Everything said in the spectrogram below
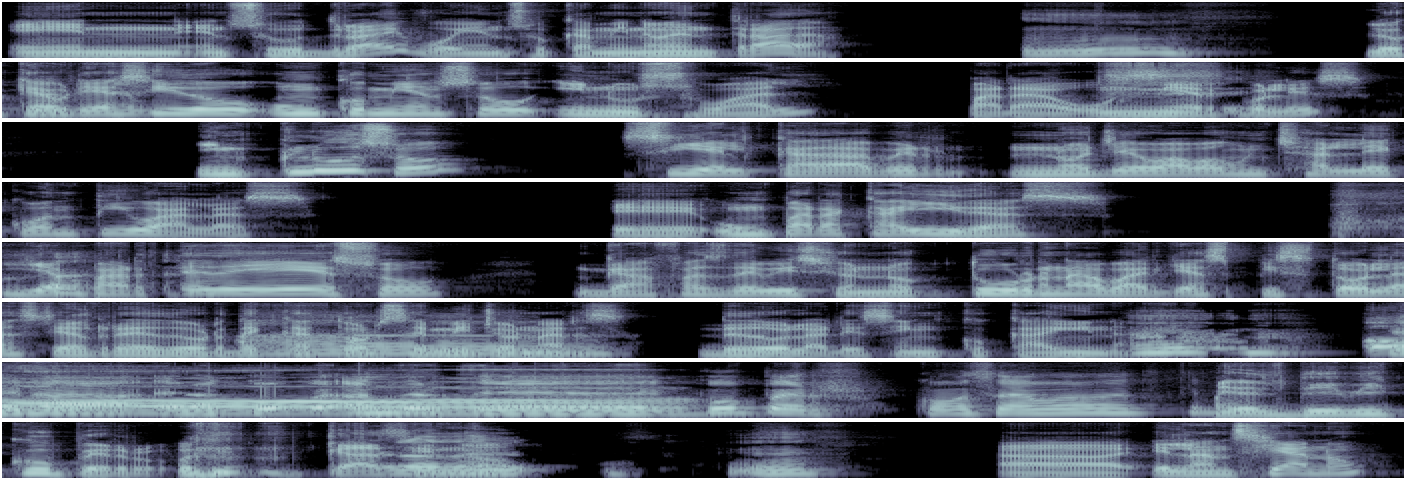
en, en su driveway, en su camino de entrada. Mm, Lo que habría sido un comienzo inusual para un Sí. miércoles, incluso si el cadáver no llevaba un chaleco antibalas, eh, un paracaídas y aparte de eso, gafas de visión nocturna, varias pistolas y alrededor de 14 Ah. millones de dólares en cocaína. Era, era Cooper, Ander- eh, Oh. Cooper, ¿cómo se llama? el? El D.B. Cooper, casi, Era ¿no? de- eh, Ah, el anciano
